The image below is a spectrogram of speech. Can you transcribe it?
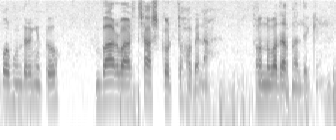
পর বন্ধুরা কিন্তু বারবার চাষ করতে হবে না। ধন্যবাদ আপনাদেরকে।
